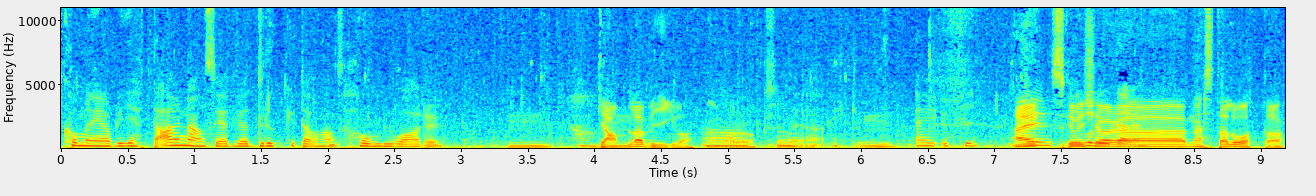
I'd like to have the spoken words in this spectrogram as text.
kommer ner och blir jättearg när han ser att vi har druckit av hans holy water. Mm. Gamla vigvatten var det också. äckligt. Mm. Nej, fint. Nej, ska vi, går köra vidare. nästa låt då?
